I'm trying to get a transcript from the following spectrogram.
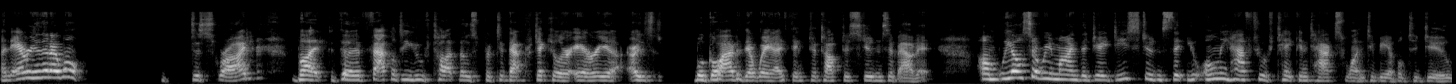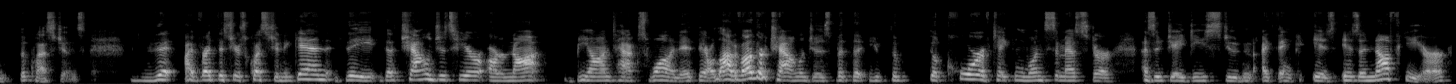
an area that I won't describe, but the faculty who've taught those that particular area is, will go out of their way, I think, to talk to students about it. Um, we also remind the JD students that you only have to have taken tax one to be able to do the questions. That I've read this year's question again. The the challenges here are not beyond tax one. It, there are a lot of other challenges, but the, you, the the core of taking one semester as a JD student, I think, is is enough here.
